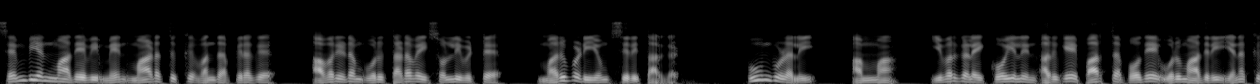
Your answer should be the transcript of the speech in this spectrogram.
செம்பியன் மாதேவி மேன் மாடத்துக்கு வந்த பிறகு அவரிடம் ஒரு தடவை சொல்லிவிட்டு மறுபடியும் சிரித்தார்கள். பூங்குழலி அம்மா இவர்களை கோயிலின் அருகே பார்த்த போதே ஒரு மாதிரி எனக்கு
